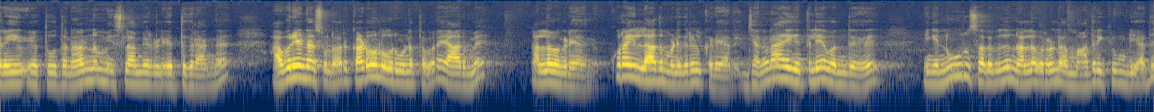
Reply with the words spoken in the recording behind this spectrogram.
இறை தூதனான்னு இஸ்லாமியர்கள் ஏற்றுக்கிறாங்க அவரே என்ன சொல்கிறார் கடவுள் ஒருவனை தவிர யாருமே நல்லவன் கிடையாது குறை இல்லாத மனிதர்கள் கிடையாது. ஜனநாயகத்திலே வந்து நீங்கள் நூறு சதவீதம் நல்லவர்கள் நம்ம ஆதரிக்கவும் முடியாது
